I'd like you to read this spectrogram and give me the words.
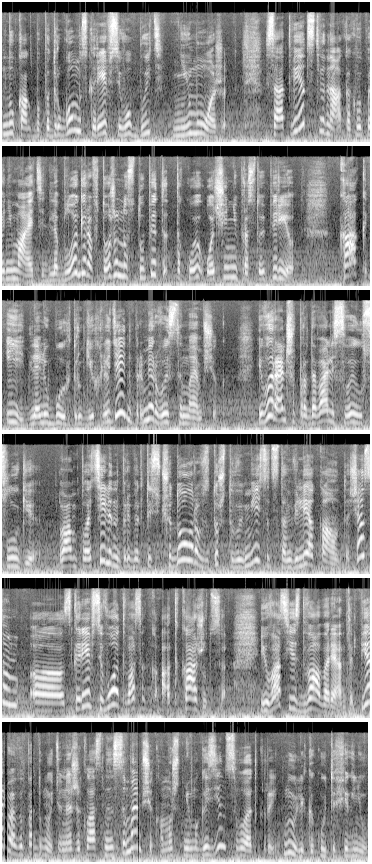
ну, как бы по-другому, скорее всего, быть не может. Соответственно, как вы понимаете, для блогеров тоже наступит такой очень непростой период. Как и для любых других людей, например, вы СММщик, и вы раньше продавали свои услуги вам платили, например, тысячу долларов за то, что вы месяц там вели аккаунт. А сейчас вам, э, скорее всего, от вас откажутся. И у вас есть два варианта. Первое, вы подумаете, у нас же классный СММщик, а может мне магазин свой открыть, ну или какую-то фигню.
